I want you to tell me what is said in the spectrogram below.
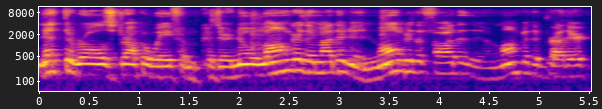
let the roles drop away from because they're no longer the mother, they're no longer the father, they're no longer the brother,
